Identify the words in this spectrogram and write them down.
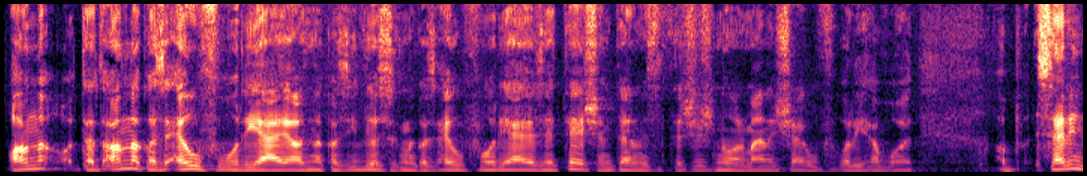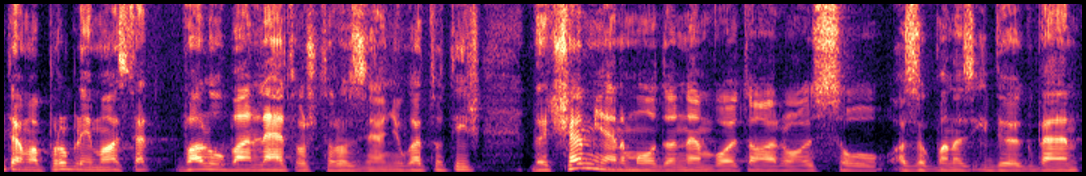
annak, tehát annak az eufóriája, annak az időszaknak az eufóriája, ez egy teljesen természetes és normális eufória volt A, szerintem a probléma az, tehát valóban lehet ostorozni a nyugatot is, de semmilyen módon nem volt arról szó azokban az időkben,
